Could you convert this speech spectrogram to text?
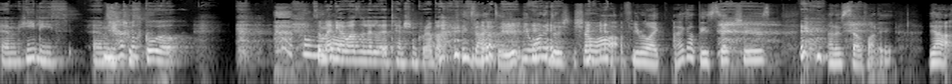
um, Heelys um, to school. so maybe I was a little attention grabber. Exactly. You, you wanted to show off. You were like, I got these sick shoes. That is so funny. Yeah.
